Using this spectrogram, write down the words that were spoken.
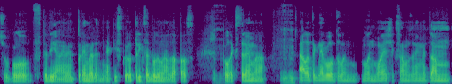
čo bolo vtedy, ja neviem, priemer nejakých skoro 30 bodov na zápas, mm-hmm. bol extrém a Mm-hmm. Ale tak nebolo to len, len moje, však samozrejme tam,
